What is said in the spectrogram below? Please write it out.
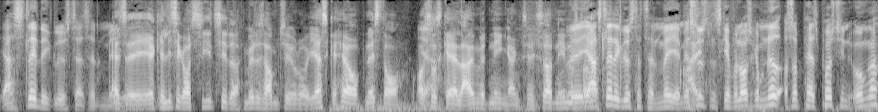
Jeg har slet ikke lyst til at tage den med Altså, jeg kan lige så godt sige til dig med det samme, Theodor. Jeg skal herop næste år, og Ja. så skal jeg lege med den en gang til. Så er den endnu Øh, Jeg har slet ikke lyst til at tage den med hjem. Jeg Ej. synes, den skal få lov til at komme ned, og så passe på sine unger.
